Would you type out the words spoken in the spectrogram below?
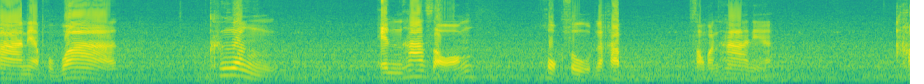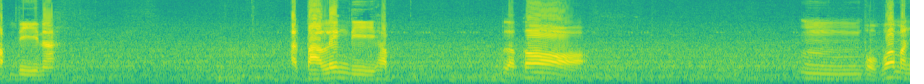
มาเนี่ย ผมว่าเครื่อง N52 6 สูบนะครับ2005เนี่ย ขับดีนะ อัตราเร่งดีครับ แล้วก็ อืม ผมว่ามัน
